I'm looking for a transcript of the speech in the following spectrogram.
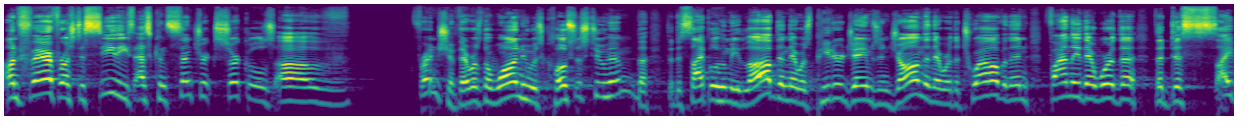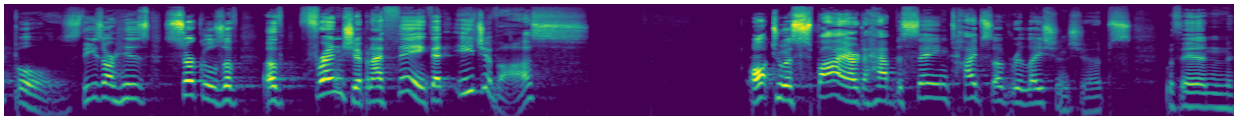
unfair for us to see these as concentric circles of friendship. There was the one who was closest to him, the, the disciple whom he loved, and there was Peter, James, and John, then there were the 12, and then finally there were the, the disciples. These are his circles of, of friendship. And I think that each of us ought to aspire to have the same types of relationships within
